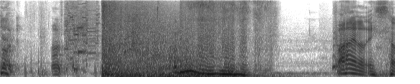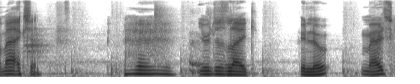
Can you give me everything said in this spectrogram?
Look, look. Finally, some action. You're just like, hello, mask.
